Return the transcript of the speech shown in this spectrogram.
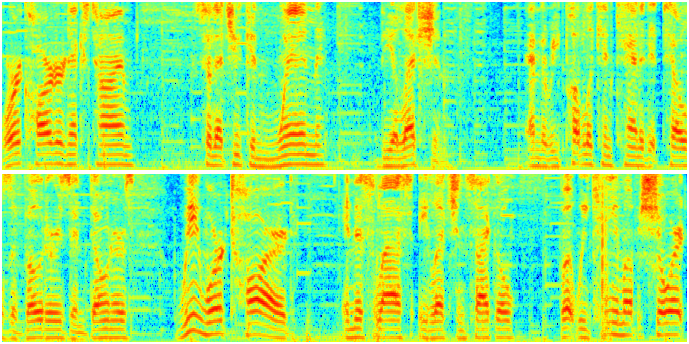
work harder next time so that you can win the election. And the Republican candidate tells the voters and donors, we worked hard in this last election cycle, but we came up short.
